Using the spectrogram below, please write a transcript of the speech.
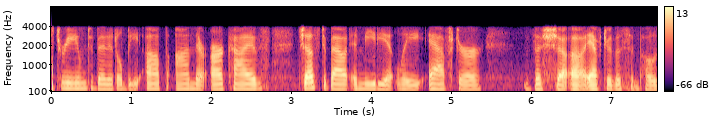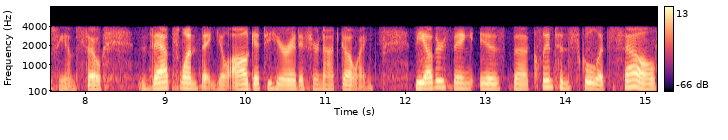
streamed, but it'll be up on their archives just about immediately after the show, uh, after the symposium. So that's one thing. You'll all get to hear it if you're not going. The other thing is the Clinton School itself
